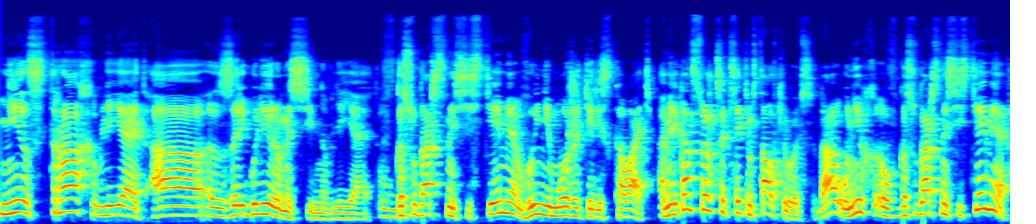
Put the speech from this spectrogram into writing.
Не страх влияет, а зарегулированность сильно влияет. В государственной системе вы не можете рисковать. Американцы тоже, кстати, с этим сталкиваются. Да? У них в государственной системе,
